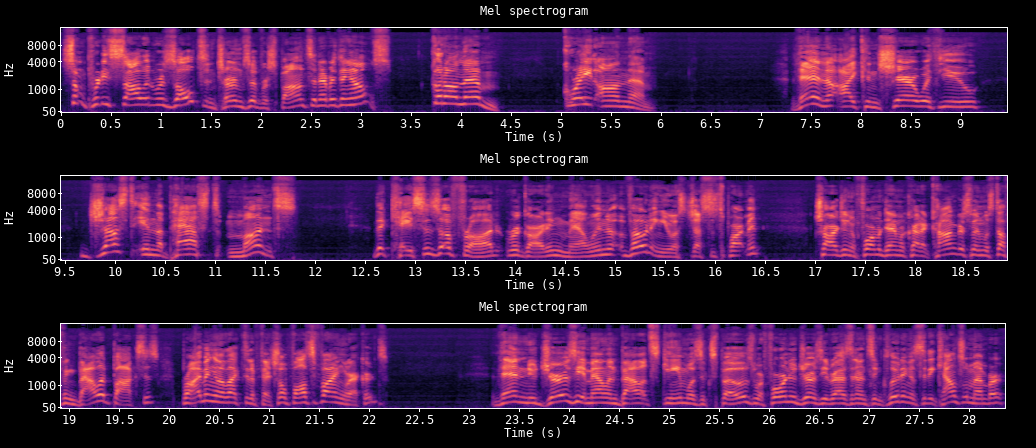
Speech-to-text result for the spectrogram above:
some pretty solid results in terms of response and everything else. Good on them. Great on them. Then I can share with you just in the past months the cases of fraud regarding mail in voting. U.S. Justice Department charging a former Democratic congressman with stuffing ballot boxes, bribing an elected official, falsifying records. Then, New Jersey, a mail in ballot scheme was exposed where four New Jersey residents, including a city council member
